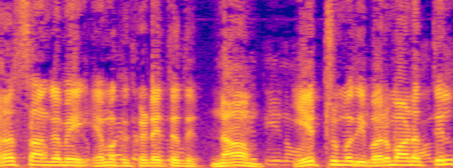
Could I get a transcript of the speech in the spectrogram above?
அரசாங்கமே எமக்கு கிடைத்தது. நாம் ஏற்றுமதி வருமானத்தில்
